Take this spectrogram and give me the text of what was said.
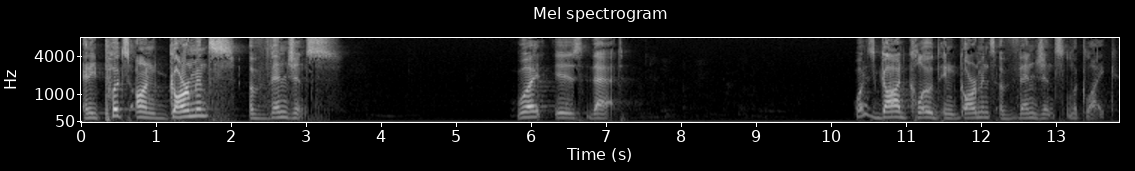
And he puts on garments of vengeance. What is that? What does God clothed in garments of vengeance look like?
